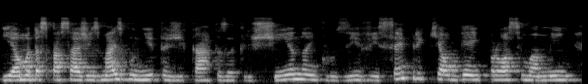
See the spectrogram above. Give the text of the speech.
e é uma das passagens mais bonitas de Cartas a Cristina, inclusive sempre que alguém próximo a mim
